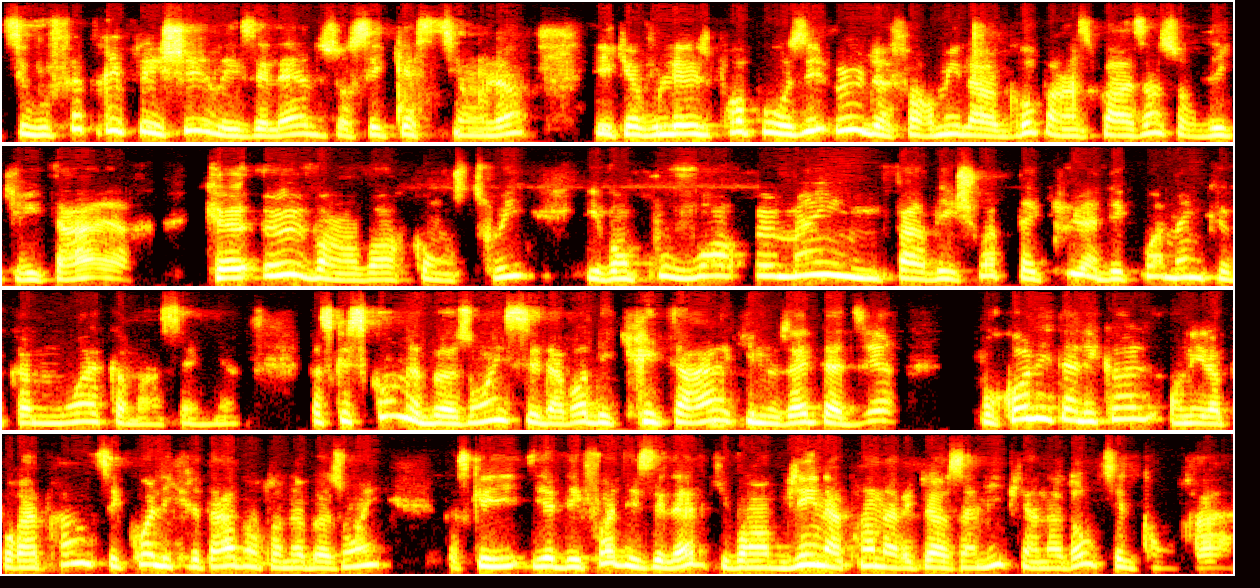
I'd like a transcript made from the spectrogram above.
Si vous faites réfléchir les élèves sur ces questions-là et que vous les proposez, eux, de former leur groupe en se basant sur des critères qu'eux vont avoir construit, ils vont pouvoir eux-mêmes faire des choix peut-être plus adéquats même que comme moi comme enseignant. Parce que ce qu'on a besoin, c'est d'avoir des critères qui nous aident à dire pourquoi on est à l'école, on est là pour apprendre, c'est quoi les critères dont on a besoin. Parce qu'il y a des fois des élèves qui vont bien apprendre avec leurs amis, puis il y en a d'autres, c'est le contraire.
